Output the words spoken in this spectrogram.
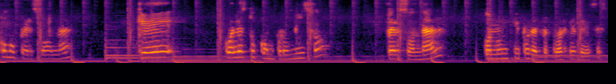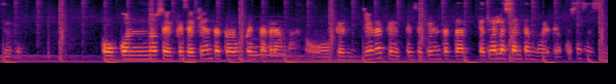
como persona, ¿qué, ¿cuál es tu compromiso personal con un tipo de tatuaje de ese estilo? O con, no sé, que se quieren tatuar un pentagrama, o que llega que, se quieren tatuar, tatuar la Santa Muerte, o cosas así.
